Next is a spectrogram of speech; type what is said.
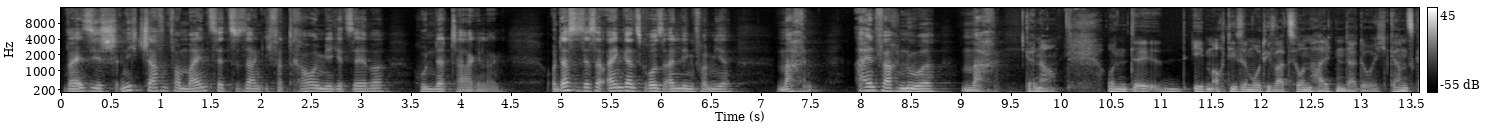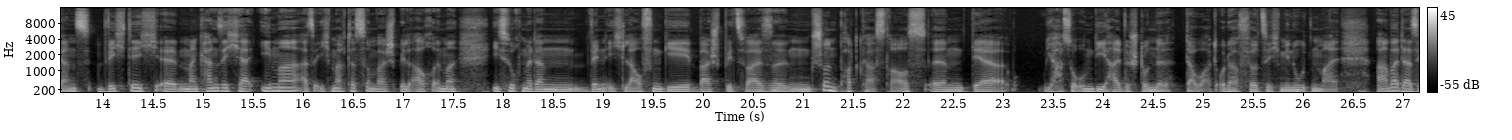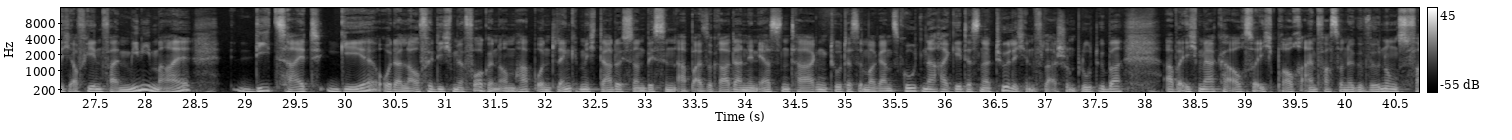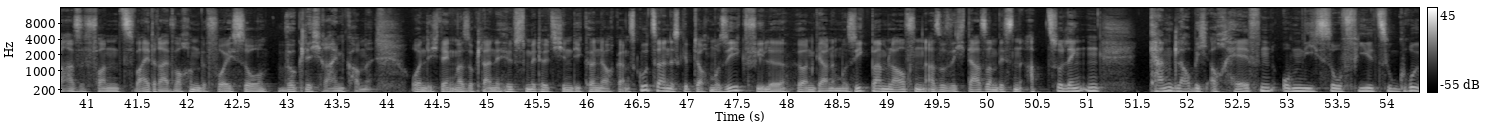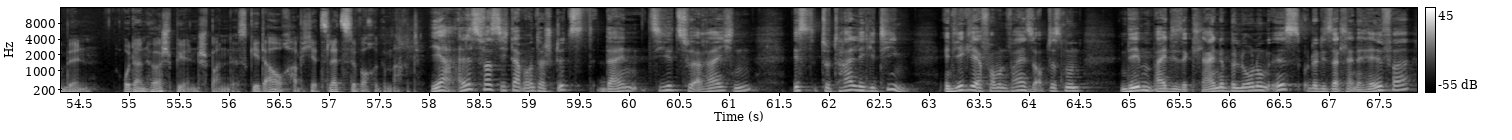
weil sie es nicht schaffen, vom Mindset zu sagen, ich vertraue mir jetzt selber 100 Tage lang. Und das ist deshalb ein ganz großes Anliegen von mir. Machen. Einfach nur machen. Genau. Und äh, eben auch diese Motivation halten dadurch. Ganz, ganz wichtig. Äh, man kann sich ja immer, also ich mache das zum Beispiel auch immer, ich suche mir dann, wenn ich laufen gehe, beispielsweise einen Podcast raus, ähm, der ja so um die halbe Stunde dauert oder 40 Minuten mal. Aber dass ich auf jeden Fall minimal die Zeit gehe oder laufe, die ich mir vorgenommen habe und lenke mich dadurch so ein bisschen ab. Also gerade an den ersten Tagen tut es immer ganz gut. Nachher geht es natürlich in Fleisch und Blut über. Aber ich merke auch so, ich brauche einfach so eine Gewöhnungsphase von zwei, drei Wochen, bevor ich so wirklich reinkomme. Und ich denke mal, so kleine Hilfsmittelchen, die können auch ganz gut sein. Es gibt auch Musik. Viele hören gerne Musik beim Laufen. Also sich da so ein bisschen abzulenken kann, glaube ich, auch helfen, um nicht so viel zu grübeln. Oder ein Hörspiel, ein spannendes. Geht auch, habe ich jetzt letzte Woche gemacht. Ja, alles, was dich dabei unterstützt, dein Ziel zu erreichen, ist total legitim. In jeglicher Form und Weise. Ob das nun nebenbei diese kleine Belohnung ist oder dieser kleine Helfer,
